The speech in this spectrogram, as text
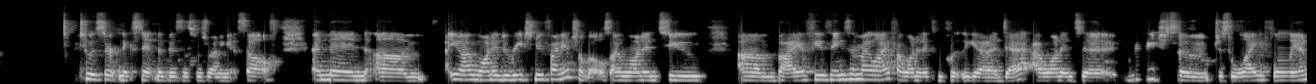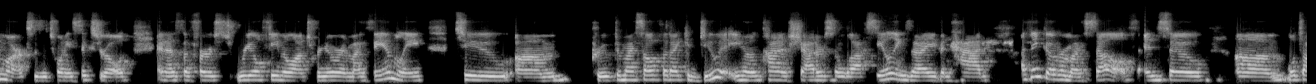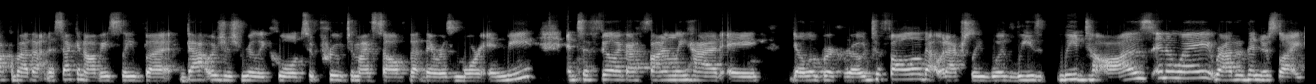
to a certain extent the business was running itself. And then um, you know i wanted to reach new financial goals. I wanted to um, buy a few things in my life. I wanted to completely get out of debt. I wanted to reach some just life landmarks as a 26 year old and as the first real female entrepreneur in my family to um, prove to myself that I could do it, you know, and kind of shatter some glass ceilings that I even had, I think, over myself. And so um, we'll talk about that in a second, obviously, but that was just really cool to prove to myself that there was more in me and to feel like I finally had a yellow brick road to follow that would actually would lead, lead to Oz in a way rather than just like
